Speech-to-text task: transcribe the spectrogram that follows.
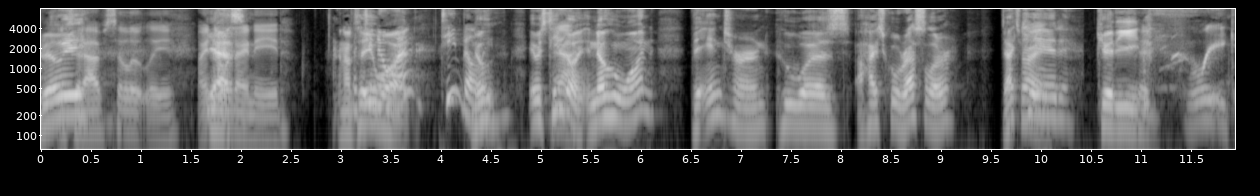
really?" said, absolutely. I Yes. know what I need. And I'll But tell you, know what, Team no, building. it was team Yeah. building. And know who won? The intern who was a high school wrestler. That That's right. kid could eat. Could freak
